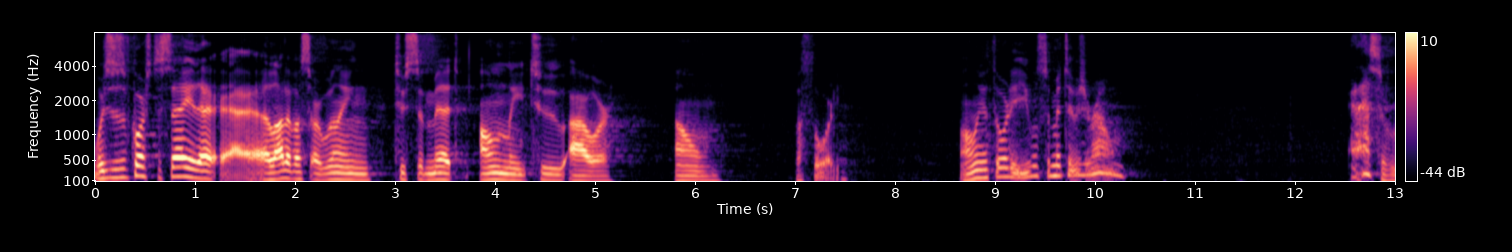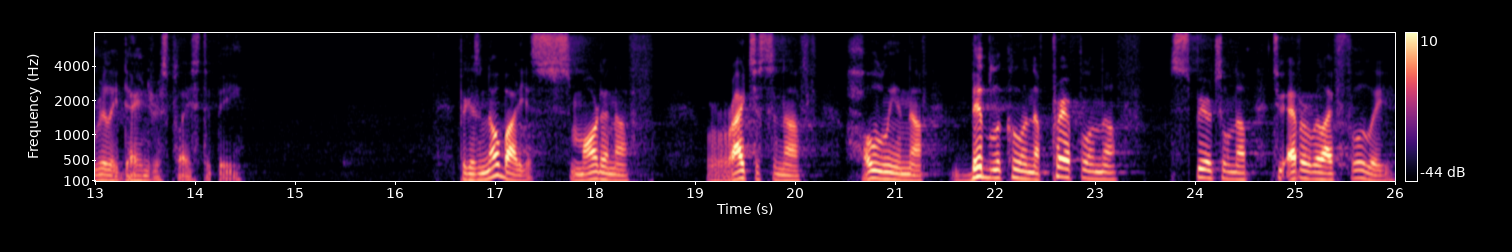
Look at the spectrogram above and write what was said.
Which is, of course, to say that uh, a lot of us are willing to submit only to our own authority. Only authority you will submit to is your own. And that's a really dangerous place to be. Because nobody is smart enough, righteous enough, holy enough, biblical enough, prayerful enough, spiritual enough to ever rely fully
